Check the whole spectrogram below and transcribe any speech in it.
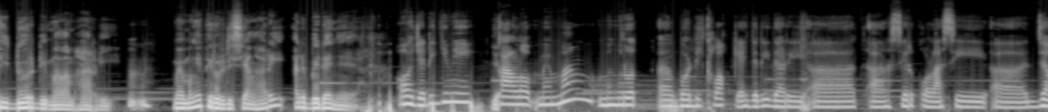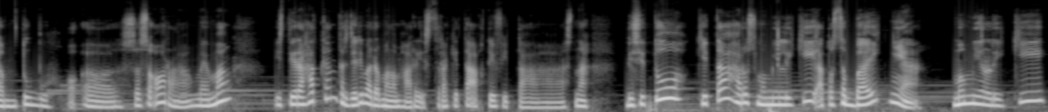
Tidur di malam hari. Mm-mm. Memangnya tidur di siang hari ada bedanya ya? Oh jadi gini, Ya. kalau memang menurut uh, body clock ya, jadi dari uh, uh, sirkulasi uh, jam tubuh uh, seseorang, memang istirahat kan terjadi pada malam hari setelah kita aktivitas. Nah di situ kita harus memiliki atau sebaiknya memiliki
